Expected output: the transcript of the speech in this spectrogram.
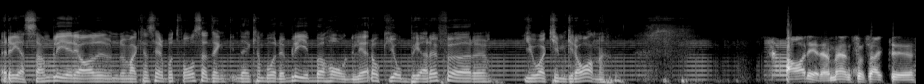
resan blir, ja, man kan se det på två sätt. Den, den kan både bli behagligare och jobbigare för Joakim Gran. Ja, det är det. Men som sagt, eh,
